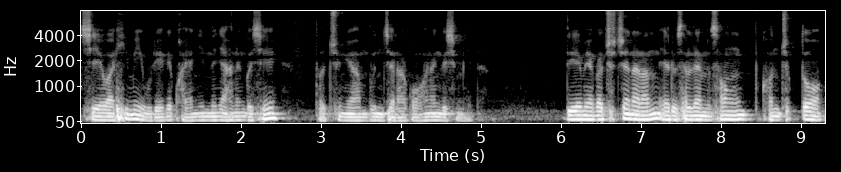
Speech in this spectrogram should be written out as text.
지혜와 힘이 우리에게 과연 있느냐 하는 것이 더 중요한 문제라고 하는 것입니다. 느헤미야가 추진하는 예루살렘 성 건축도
